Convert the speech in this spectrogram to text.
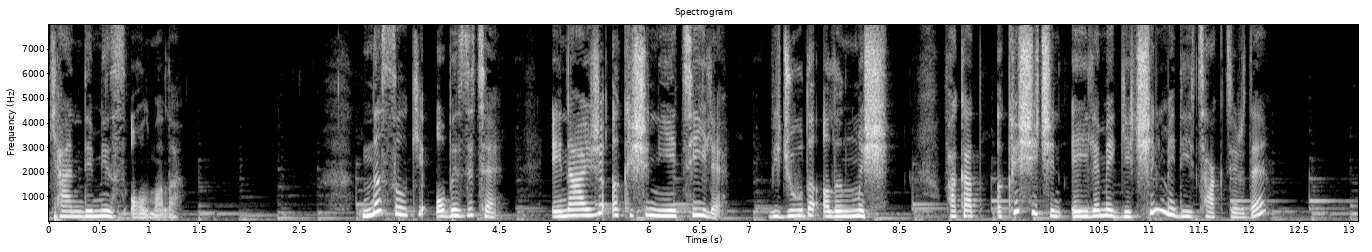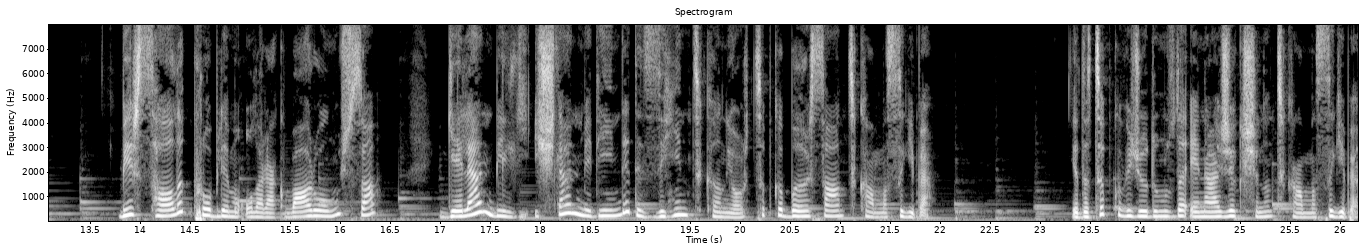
kendimiz olmalı. nasıl ki obezite enerji akışı niyetiyle vücuda alınmış fakat akış için eyleme geçilmediği takdirde bir sağlık problemi olarak var olmuşsa gelen bilgi işlenmediğinde de zihin tıkanıyor tıpkı bağırsağın tıkanması gibi ya da tıpkı vücudumuzda enerji akışının tıkanması gibi.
